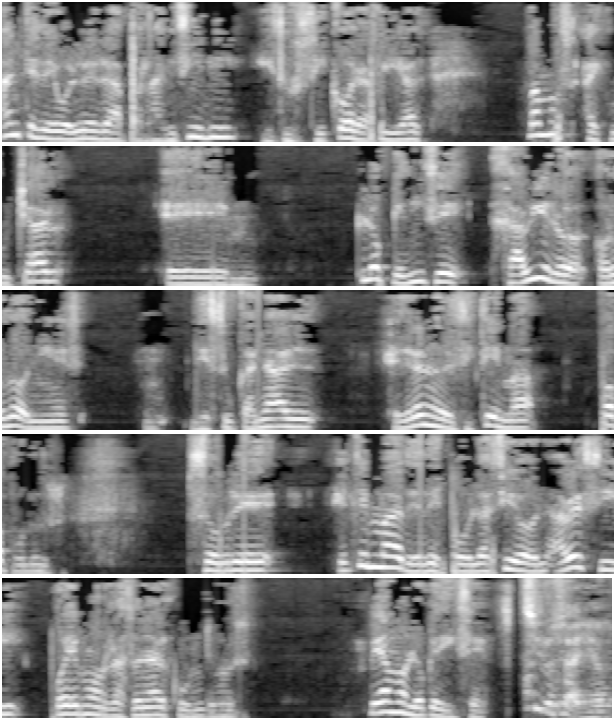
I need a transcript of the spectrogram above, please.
Antes de volver a Parravicini y sus psicografías, vamos a escuchar eh, lo que dice Javier Ordóñez de su canal El grano del sistema, Populus, sobre el tema de despoblación, a ver si podemos razonar juntos. Veamos lo que dice. Hace unos años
